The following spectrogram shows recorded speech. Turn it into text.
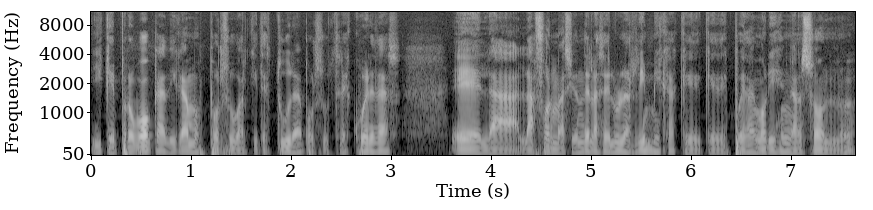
y que provoca, digamos, por su arquitectura, por sus tres cuerdas, eh, la, la formación de las células rítmicas que, que después dan origen al son. ¿no?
